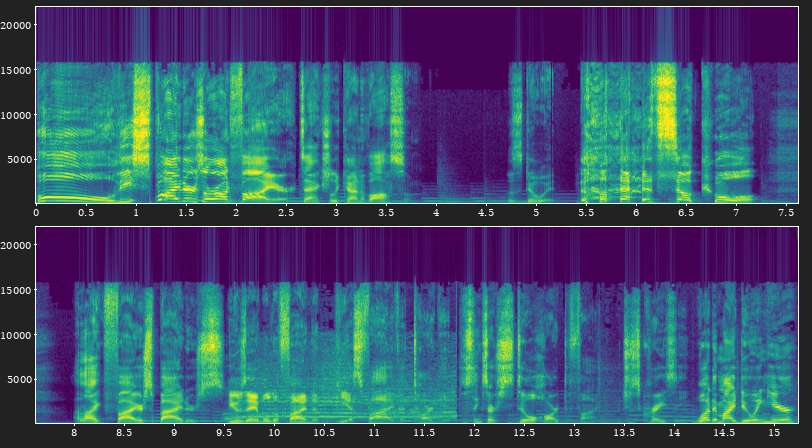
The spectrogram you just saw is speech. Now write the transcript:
Oh, these spiders are on fire. It's actually kind of awesome. Let's do it. That's so cool. I like fire spiders. He was able to find a PS5 at Target. Those things are still hard to find, which is crazy. What am I doing here?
